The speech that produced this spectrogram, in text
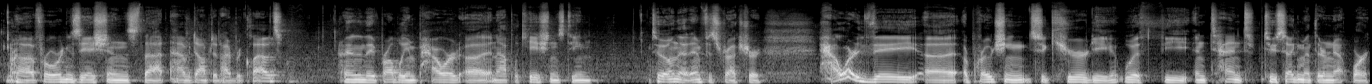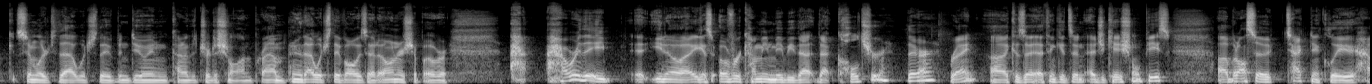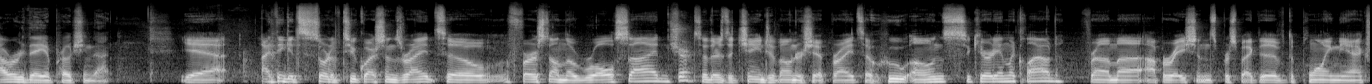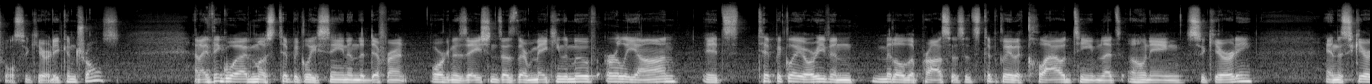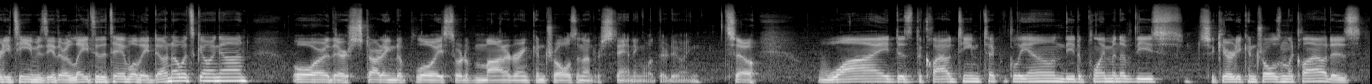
uh, for organizations that have adopted hybrid clouds, and they've probably empowered uh, an applications team to own that infrastructure. How are they uh, approaching security with the intent to segment their network, similar to that which they've been doing, kind of the traditional on-prem, and that which they've always had ownership over? How are they, uh, you know, I guess overcoming maybe that that culture there, right? Because I I think it's an educational piece, uh, but also technically, how are they approaching that? Yeah, I think it's sort of two questions, right? So, first on the role side. Sure. So, there's a change of ownership, right? So, who owns security in the cloud from uh, operations perspective, deploying the actual security controls? And I think what I've most typically seen in the different organizations as they're making the move early on, it's typically, or even middle of the process, it's typically the cloud team that's owning security. And the security team is either late to the table, they don't know what's going on, or they're starting to deploy sort of monitoring controls and understanding what they're doing. So, why does the cloud team typically own the deployment of these security controls in the cloud? Is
